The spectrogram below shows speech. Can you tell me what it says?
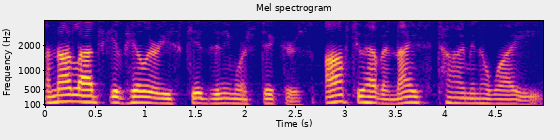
I'm not allowed to give Hillary's kids any more stickers. Off to have a nice time in Hawaii.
